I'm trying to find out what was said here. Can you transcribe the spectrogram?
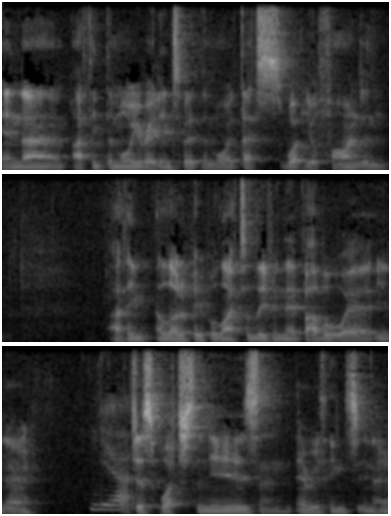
And um, I think the more you read into it, the more that's what you'll find. And I think a lot of people like to live in their bubble where, you know, Yeah, just watch the news and everything's you know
